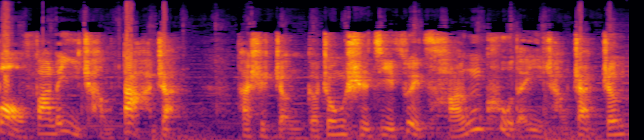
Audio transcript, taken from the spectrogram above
爆发了一场大战，它是整个中世纪最残酷的一场战争。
